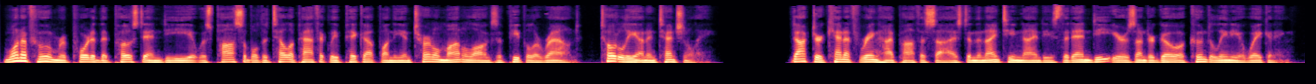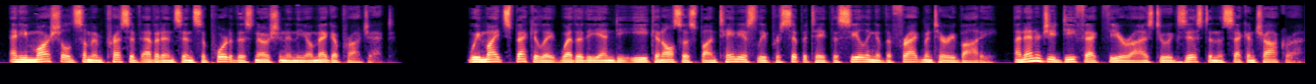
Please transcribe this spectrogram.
one of whom reported that post NDE it was possible to telepathically pick up on the internal monologues of people around, totally unintentionally. Dr. Kenneth Ring hypothesized in the 1990s that NDEers undergo a Kundalini awakening, and he marshaled some impressive evidence in support of this notion in the Omega Project. We might speculate whether the NDE can also spontaneously precipitate the sealing of the fragmentary body, an energy defect theorized to exist in the second chakra,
